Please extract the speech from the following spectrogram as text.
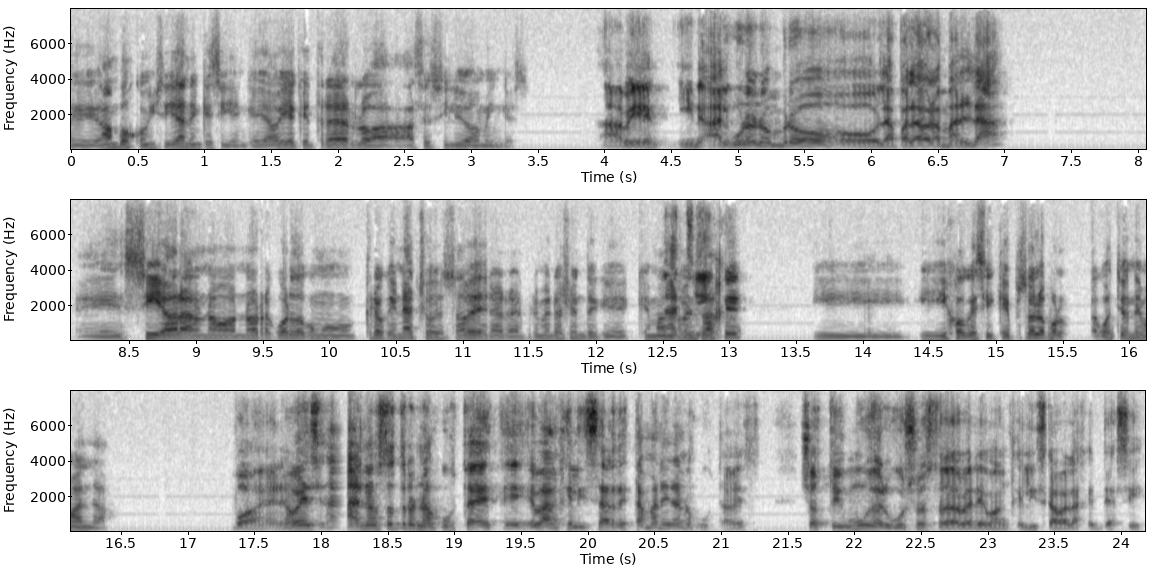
eh, ambos coincidían en que sí, en que había que traerlo a, a Cecilio Domínguez. Ah, bien. ¿Y alguno nombró la palabra maldad? Eh, sí, ahora no, no recuerdo cómo, creo que Nacho de Saavedra era el primer oyente que, que mandó Nachi. mensaje y, y dijo que sí, que solo por la cuestión de maldad. Bueno, ¿ves? A nosotros nos gusta este, evangelizar de esta manera, nos gusta, ¿ves? Yo estoy muy orgulloso de haber evangelizado a la gente así.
